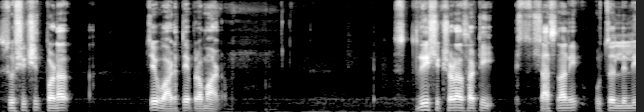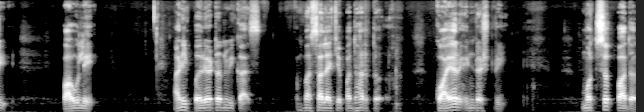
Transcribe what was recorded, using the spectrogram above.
सुशिक्षितपणाचे वाढते प्रमाण स्त्री शिक्षणासाठी शासनाने उचललेली पावले आणि पर्यटन विकास मसाल्याचे पदार्थ क्वायर इंडस्ट्री मत्स्योत्पादन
